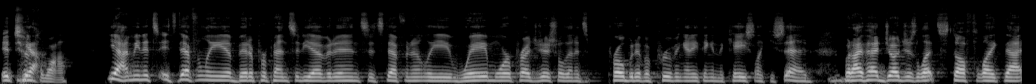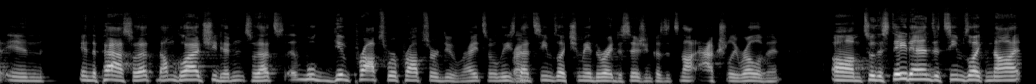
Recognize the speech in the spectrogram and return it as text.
It took yeah. a while. Yeah, I mean it's it's definitely a bit of propensity evidence. It's definitely way more prejudicial than it's probative of proving anything in the case, like you said. Mm-hmm. But I've had judges let stuff like that in in the past, so that I'm glad she didn't. So that's we'll give props where props are due, right? So at least right. that seems like she made the right decision because it's not actually relevant. Um, so the state ends. It seems like not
